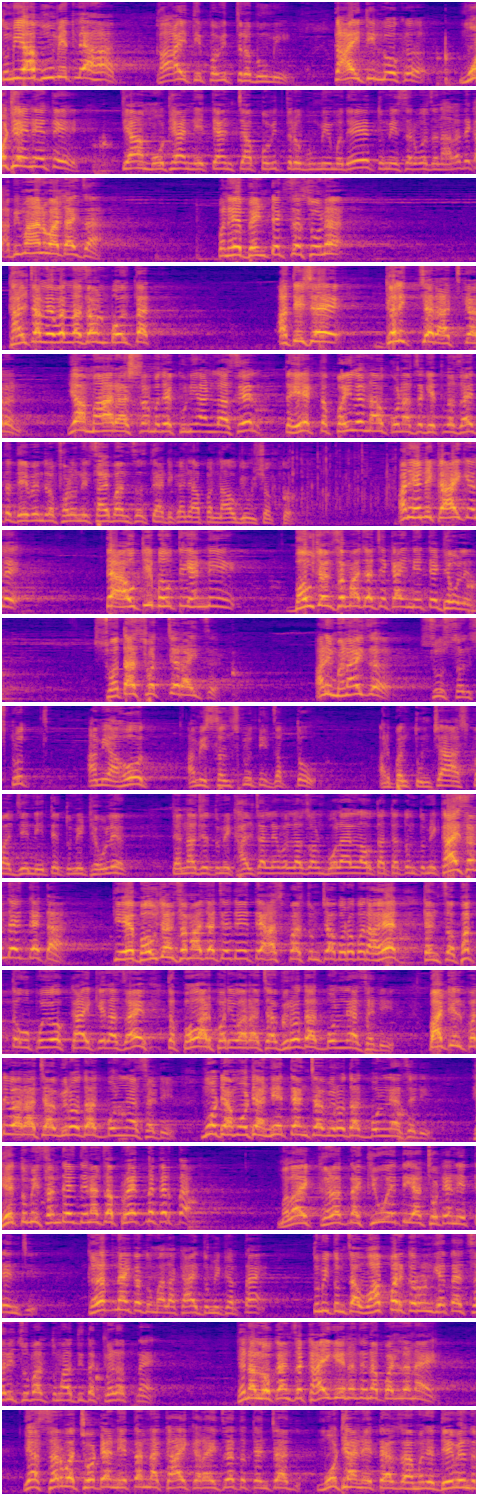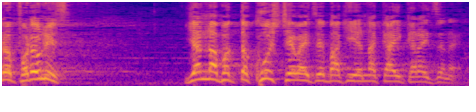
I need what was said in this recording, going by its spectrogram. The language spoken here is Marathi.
तुम्ही या भूमीतले आहात. काय ती पवित्र भूमी? काय ती लोक? मोठे नेते. त्या मोठ्या नेत्यांच्या पवित्र भूमीमध्ये तुम्ही सर्वजण आलात एक अभिमान वाटायचा. पण हे बेंटेक्सचं सोनं खालच्या लेवलला जाऊन बोलतात. अतिशय गलिच्छ राजकारण. या महाराष्ट्रामध्ये कुणी आणलं असेल तर एक तर पहिलं नाव कोणाचं घेतलं जाईल तर देवेंद्र फडणवीस साहेबांचंच त्या ठिकाणी आपण नाव घेऊ शकतो. आणि यांनी काय केलंय त्या अवतीभवती यांनी बहुजन समाजाचे काही नेते ठेवले. स्वतः स्वच्छ राहायचं. आणि म्हणायचं सुसंस्कृत आम्ही आहोत आम्ही संस्कृती जपतो. अरे पण तुमच्या आसपास जे नेते तुम्ही ठेवलेत त्यांना जे तुम्ही खालच्या लेवलला जाऊन बोलायला लावता त्यातून तुम्ही काय संदेश देता? की हे बहुजन समाजाचे नेते आसपास तुमच्या बरोबर आहेत त्यांचा फक्त उपयोग काय केला जाईल तर पवार परिवाराच्या विरोधात बोलण्यासाठी. पाटील परिवाराच्या विरोधात बोलण्यासाठी मोठ्या मोठ्या नेत्यांच्या विरोधात बोलण्यासाठी हे तुम्ही संदेश देण्याचा प्रयत्न करता. मला एक कळत नाही क्यू येते या छोट्या नेत्यांची? कळत नाही का तुम्हाला काय तुम्ही करताय? तुम्ही तुमचा वापर करून घेताय सरी सुभाष तुम्हाला तिथं कळत नाही. त्यांना लोकांचं काय घेणं देणं पडलं नाही. या सर्व छोट्या नेत्यांना काय करायचं तर त्यांच्या मोठ्या नेत्याचा म्हणजे देवेंद्र फडणवीस यांना फक्त खुश ठेवायचे बाकी यांना काही करायचं नाही.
